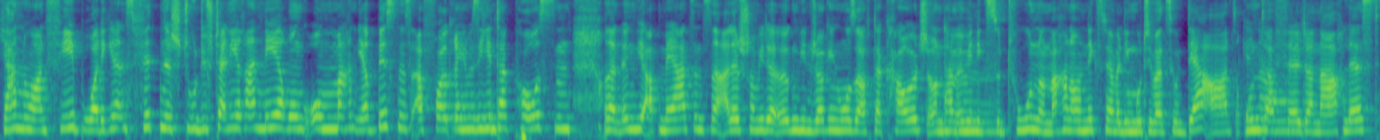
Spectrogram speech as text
Januar und Februar, die gehen ins Fitnessstudio, stellen ihre Ernährung um, machen ihr Business erfolgreich, wenn sie jeden Tag posten und dann irgendwie ab März sind sie alle schon wieder irgendwie in Jogginghose auf der Couch und haben irgendwie mhm. nichts zu tun und machen auch nichts mehr, weil die Motivation derart genau. runterfällt, danach lässt.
